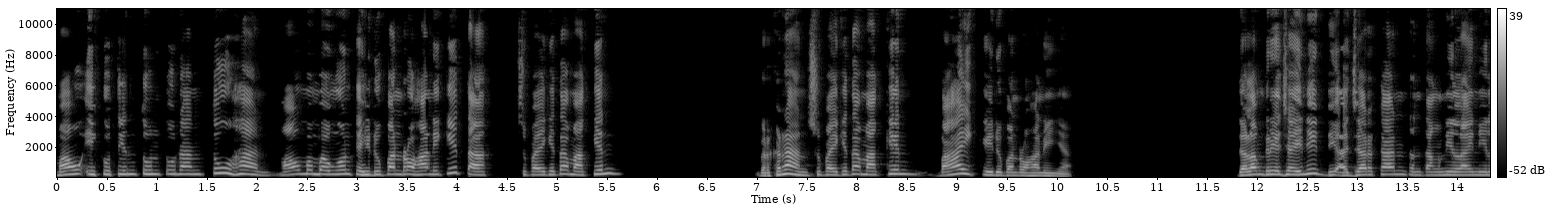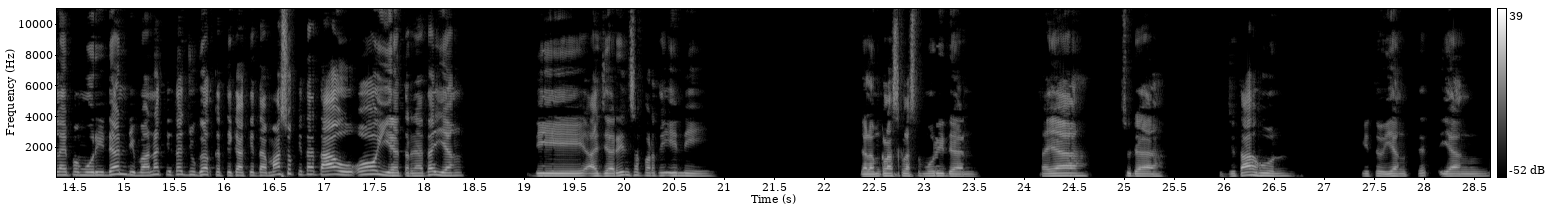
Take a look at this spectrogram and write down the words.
Mau ikutin tuntunan Tuhan, mau membangun kehidupan rohani kita supaya kita makin berkenan, supaya kita makin baik kehidupan rohaninya. Dalam gereja ini diajarkan tentang nilai-nilai pemuridan di mana kita juga ketika kita masuk kita tahu, oh iya ternyata yang diajarin seperti ini. Dalam kelas-kelas pemuridan, saya sudah tujuh tahun gitu yang yang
